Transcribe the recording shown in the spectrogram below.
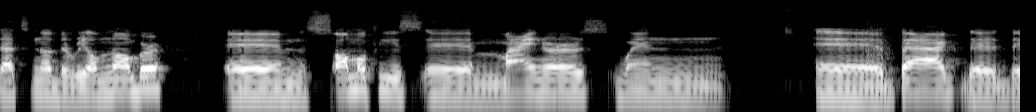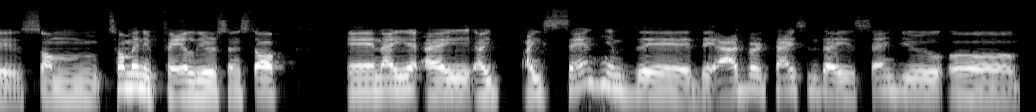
that's not the real number. And some of his uh, miners went uh, back. There there's some so many failures and stuff and I I I, I sent him the the advertising that I sent you uh,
